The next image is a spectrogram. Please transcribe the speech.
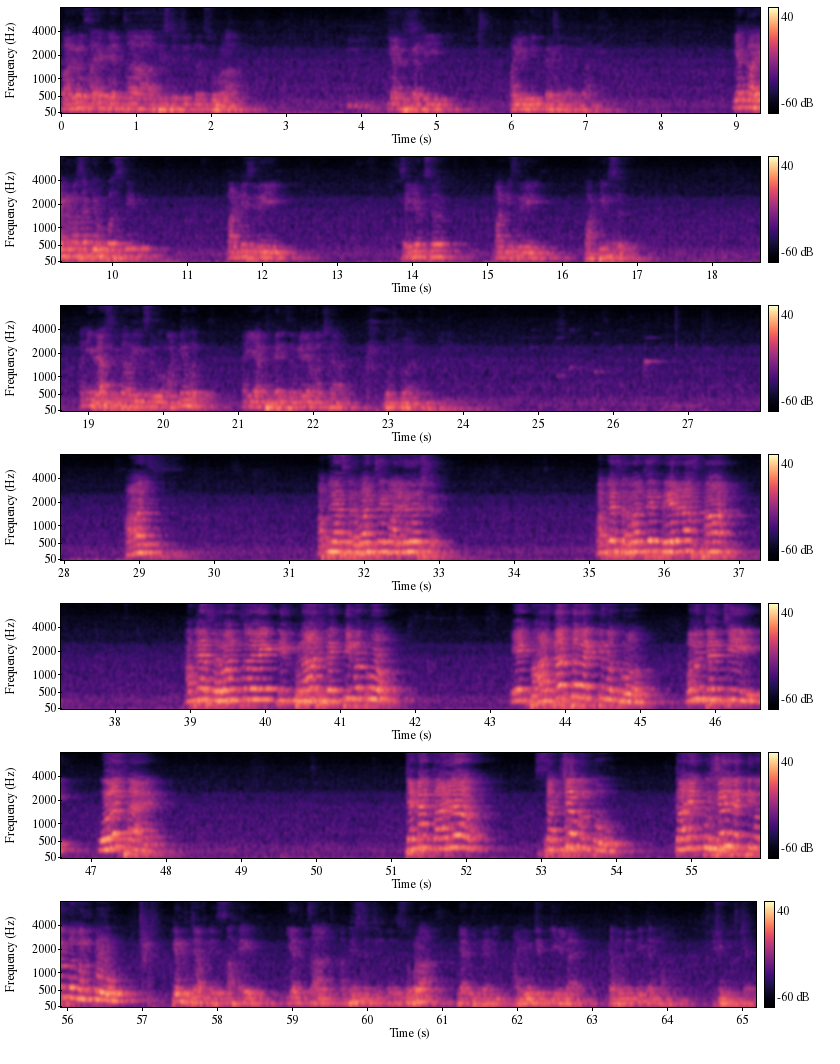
बारगळ साहेब यांचा अभिष्टचिंतन सोहळा या ठिकाणी आयोजित करण्यात आलेला आहे. या कार्यक्रमासाठी उपस्थित मान्य श्री सय्यद सर मान्य श्री पाटील सर आणि व्यासपीठावरील सर्व मान्यवर आणि या ठिकाणी जमलेल्या माझ्या बंधू आज आपल्या सर्वांचे मार्गदर्शक आपल्या सर्वांचे प्रेरणास्थान आपल्या सर्वांचं एक दिग्भ्रास व्यक्तिमत्व व्यक्तिमत्व एक भारदस्त व्यक्तिमत्व म्हणून ज्यांची ओळख आहे म्हणतो कार्यकुशल व्यक्तिमत्व म्हणतो ते म्हणजे आपले साहेब यांचा आज अभिष्ट चिंतन सोहळा या ठिकाणी आयोजित केलेला आहे. त्याबद्दल मी त्यांना शुभेच्छा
